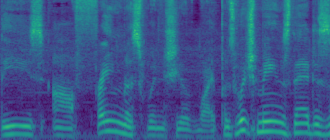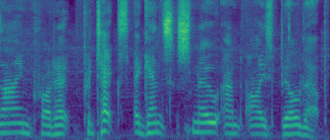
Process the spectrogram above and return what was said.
These are frameless windshield wipers, which means their design product protects against snow and ice buildup.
